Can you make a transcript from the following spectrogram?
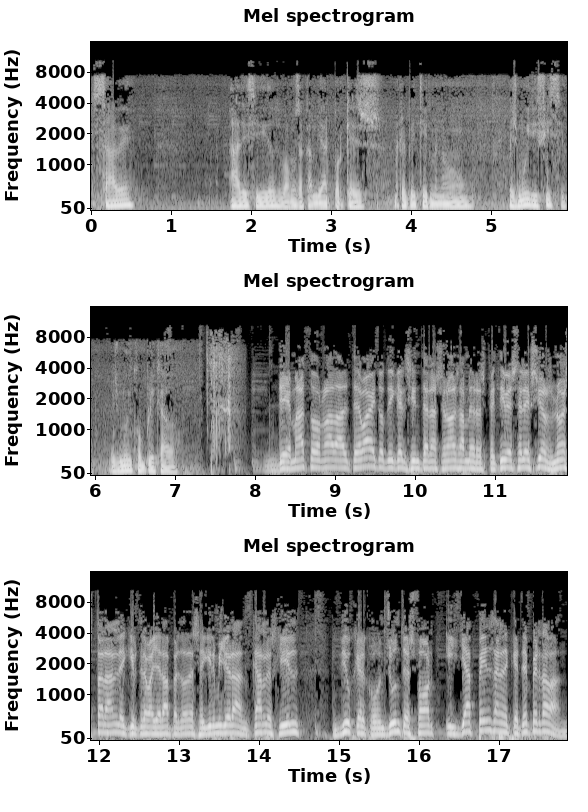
sabe, ha decidido que vamos a cambiar porque es, repetirme, no, es muy difícil, es muy complicado. Demà tornada al treball, tot i que els internacionals amb les respectives seleccions no estaran, l'equip treballarà per tal de seguir millorant. Carles Gil diu que el conjunt és fort i ja pensa en el que té per davant.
